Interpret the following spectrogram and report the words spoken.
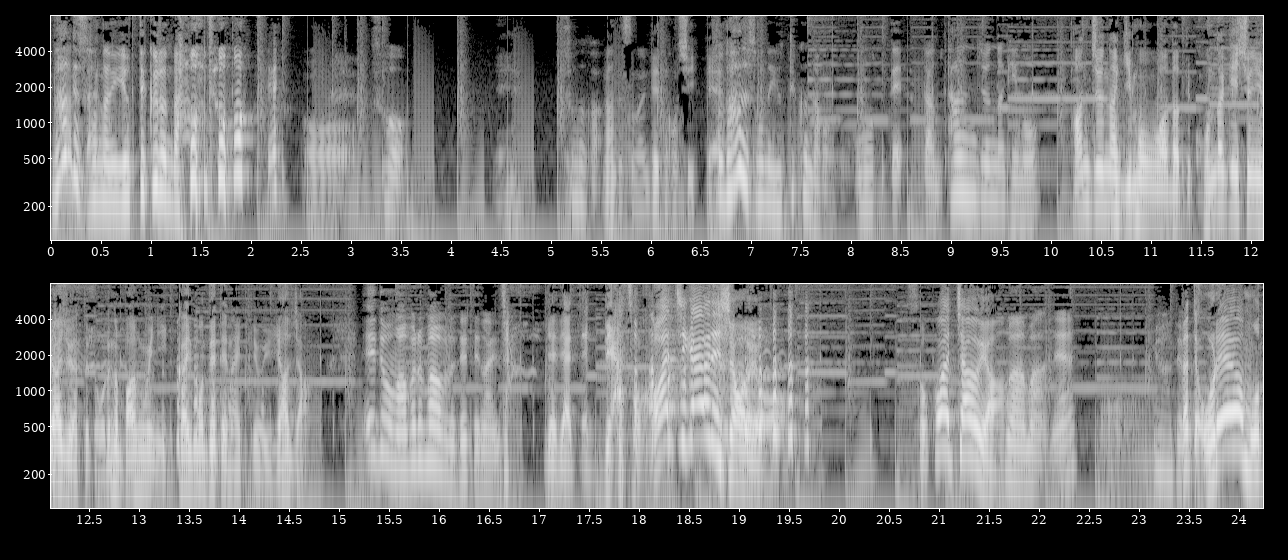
なんでそんなに言ってくるんだろうって思って。おそう。え？そうなんか、なんでそんなに出てほしいって？そうなんでそんな言ってくんだろうと思って。あの、単純な疑問。単純な疑問は、だってこんだけ一緒にラジオやってて俺の番組に一回も出てないって嫌じゃん。え、でもマブルマーブル出てないじゃん。いやいや、いや、そこは違うでしょうよ。そこはちゃうやん。まあまあね。だって俺はも、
